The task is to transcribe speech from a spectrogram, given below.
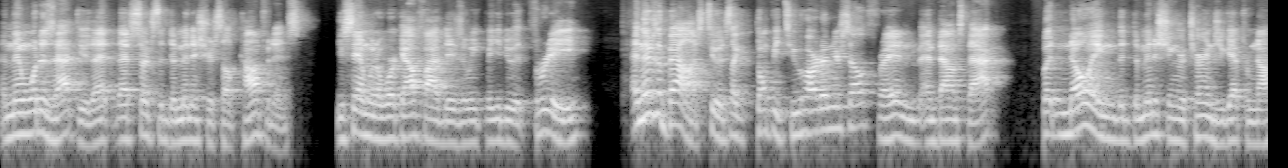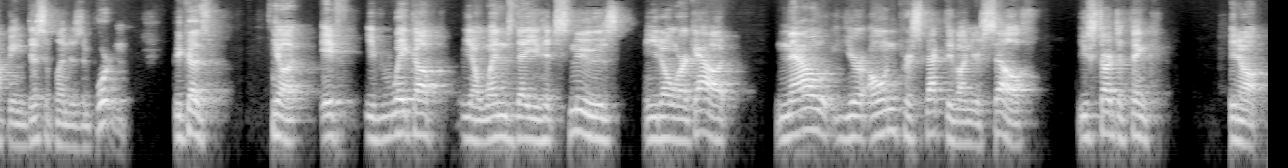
And then what does that do? That that starts to diminish your self confidence. You say I'm going to work out five days a week, but you do it three. And there's a balance too. It's like don't be too hard on yourself, right? And, and bounce back. But knowing the diminishing returns you get from not being disciplined is important because, you know, if you wake up, you know, Wednesday, you hit snooze and you don't work out, now your own perspective on yourself, you start to think, you know,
